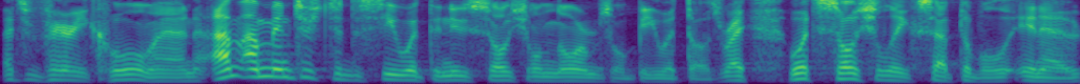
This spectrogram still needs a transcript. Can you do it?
That's very cool, man. I'm, I'm interested to see what the new social norms will be with those, right? What's socially acceptable in a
